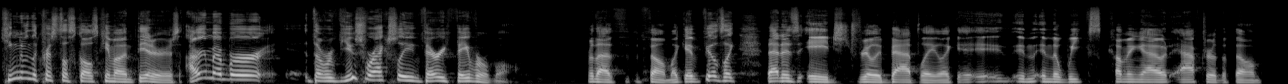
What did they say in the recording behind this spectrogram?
Kingdom of the Crystal Skulls came out in theaters. I remember the reviews were actually very favorable for that f- film. Like it feels like that has aged really badly. Like in in the weeks coming out after the film,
